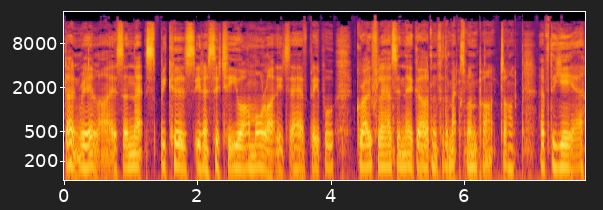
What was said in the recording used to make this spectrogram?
don't realise, and that's because in a city you are more likely to have people grow flowers in their garden for the maximum part time of the year,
